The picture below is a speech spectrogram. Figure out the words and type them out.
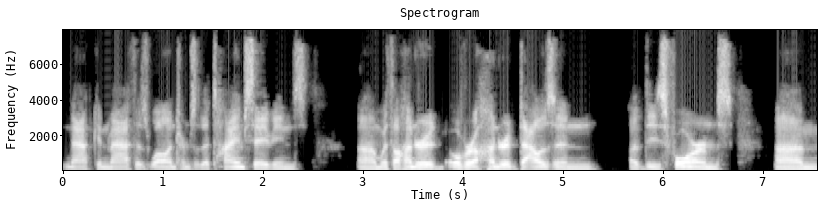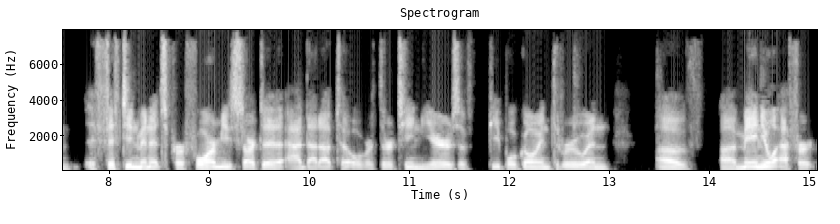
napkin math as well in terms of the time savings um, with 100 over 100,000 of these forms um, if 15 minutes per form you start to add that up to over 13 years of people going through and of uh, manual effort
